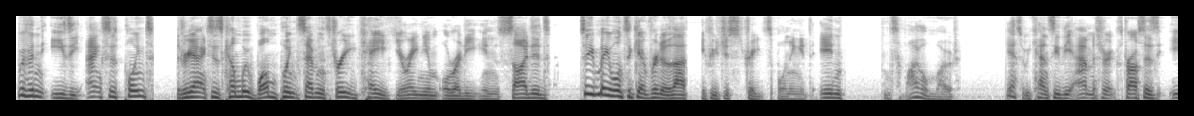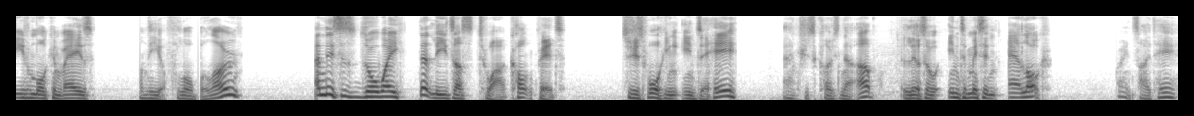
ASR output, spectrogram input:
with an easy access point. The reactors come with 1.73k uranium already inside it, so you may want to get rid of that if you're just straight spawning it in, in survival mode. Yes, we can see the atmospheric thrusters, even more conveyors on the floor below. And this is the doorway that leads us to our cockpit. So just walking into here, and just closing that up, a little intermittent airlock Right inside here,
